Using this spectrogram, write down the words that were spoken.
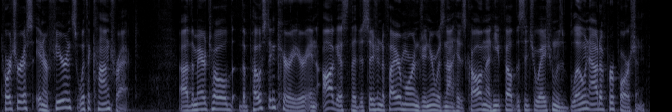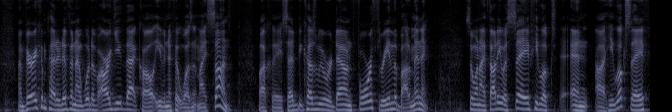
torturous interference with a contract. Uh, the mayor told the Post and Courier in August the decision to fire Morin Jr. was not his call and that he felt the situation was blown out of proportion. I'm very competitive and I would have argued that call even if it wasn't my son, Lockliear said, because we were down 4 3 in the bottom inning. So when I thought he was safe, he looked and uh, he looked safe,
